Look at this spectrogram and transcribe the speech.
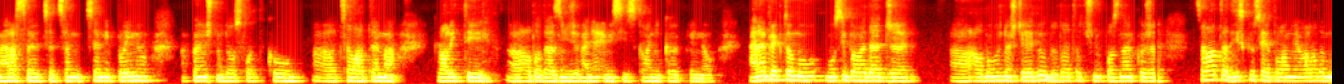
narastajúce ceny, ceny plynu a v konečnom dôsledku celá téma kvality alebo teda znižovania emisí skleníkových plynov. A napriek tomu musím povedať, že alebo možno ešte jednu dodatočnú poznámku, že celá tá diskusia podľa mňa ohľadom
